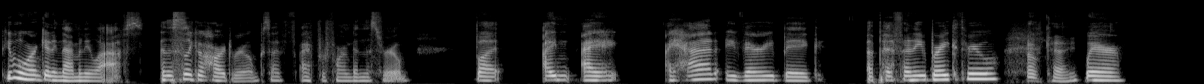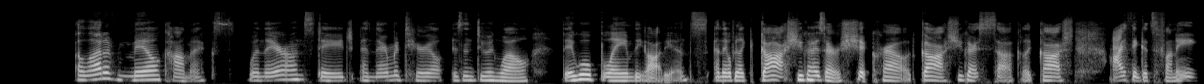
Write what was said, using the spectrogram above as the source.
People weren't getting that many laughs and this is like a hard room because I've I've performed in this room, but I I I had a very big epiphany breakthrough. Okay. Where a lot of male comics, when they are on stage and their material isn't doing well, they will blame the audience and they'll be like, Gosh, you guys are a shit crowd. Gosh, you guys suck. Like, gosh, I think it's funny.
